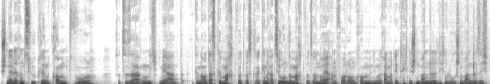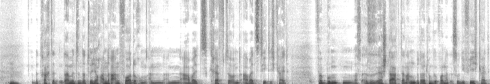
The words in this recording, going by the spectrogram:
schnelleren Zyklen kommt, wo sozusagen nicht mehr genau das gemacht wird, was Generation gemacht wird, sondern neue Anforderungen kommen, wenn man gerade mal den technischen Wandel, technologischen Wandel sich hm. betrachtet. Damit sind natürlich auch andere Anforderungen an, an Arbeitskräfte und Arbeitstätigkeit verbunden. Was also sehr stark dann an Bedeutung gewonnen hat, ist so die Fähigkeit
